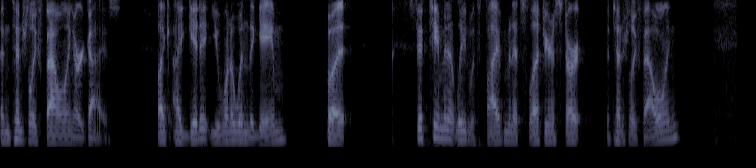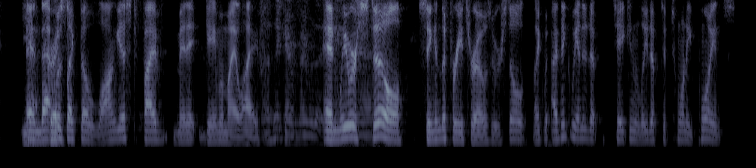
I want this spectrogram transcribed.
intentionally fouling our guys. Like, I get it, you want to win the game, but 15 minute lead with five minutes left, you're going to start intentionally fouling. Yeah, and that Greg- was like the longest five minute game of my life I think I remember that. and game, we were yeah. still singing the free throws. We were still like I think we ended up taking the lead up to 20 points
